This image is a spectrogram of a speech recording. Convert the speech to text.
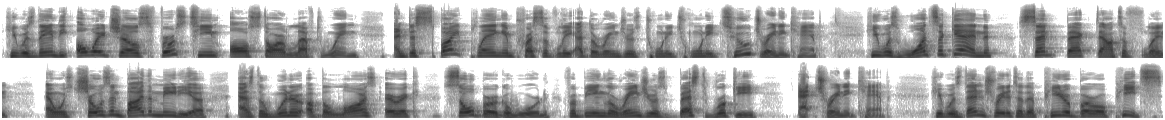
He was named the OHL's first team All Star left wing, and despite playing impressively at the Rangers' 2022 training camp, he was once again sent back down to Flint and was chosen by the media as the winner of the Lars Erik Sjöberg Award for being the Rangers' best rookie at training camp. He was then traded to the Peterborough Petes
